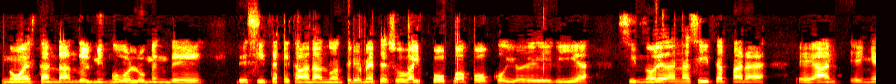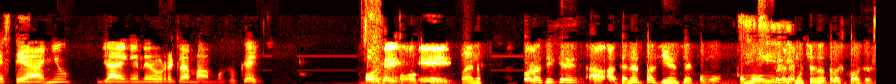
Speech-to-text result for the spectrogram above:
no están dando el mismo volumen de, de citas que estaban dando anteriormente, eso va a ir poco a poco, yo diría, si no le dan la cita para eh, an- en este año, ya en enero reclamamos, ¿ok? Jorge, Ok, eh, bueno, ahora sí que a, a tener paciencia como como Sí. muchas otras cosas.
